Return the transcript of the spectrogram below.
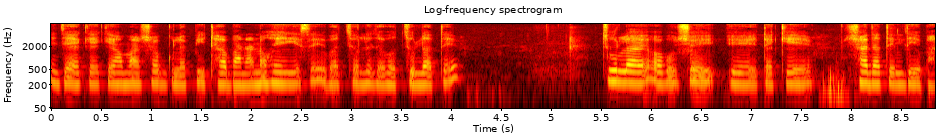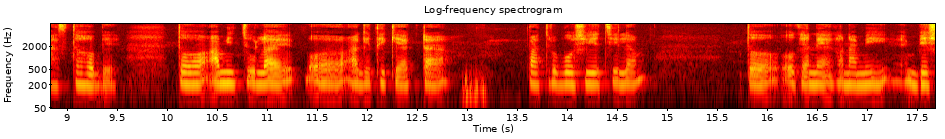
এই যে একে একে আমার সবগুলো পিঠা বানানো হয়ে গেছে, এবার চলে যাব চুলাতে। চুলায় অবশ্যই এটাকে সাদা তেল দিয়ে ভাজতে হবে। তো আমি চুলায় আগে থেকে একটা পাত্র বসিয়েছিলাম। তো ওখানে এখন আমি বেশ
